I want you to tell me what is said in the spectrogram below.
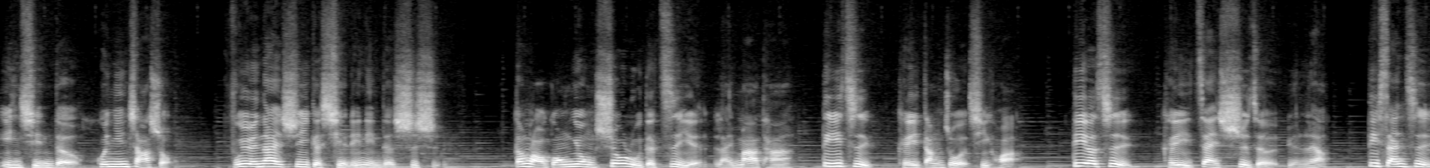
隐形的婚姻杀手。福原爱是一个血淋淋的事实。当老公用羞辱的字眼来骂她，第一次可以当作气话，第二次可以再试着原谅，第三次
